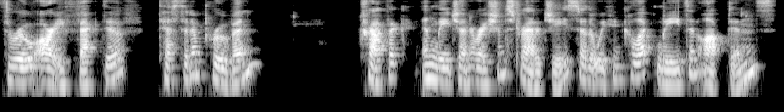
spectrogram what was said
through our effective, tested, and proven traffic and lead generation strategies so that we can collect leads and opt ins,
